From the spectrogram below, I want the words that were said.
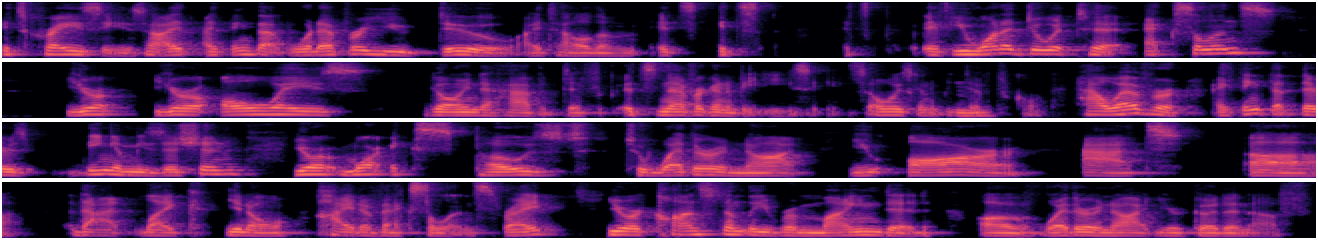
it's crazy. So I, I think that whatever you do, I tell them it's it's it's if you want to do it to excellence, you're you're always going to have a difficult it's never going to be easy. It's always going to be mm. difficult. However i think that there's being a musician you're more exposed to whether or not you are at uh that like you know height of excellence right? You're constantly reminded of whether or not you're good enough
